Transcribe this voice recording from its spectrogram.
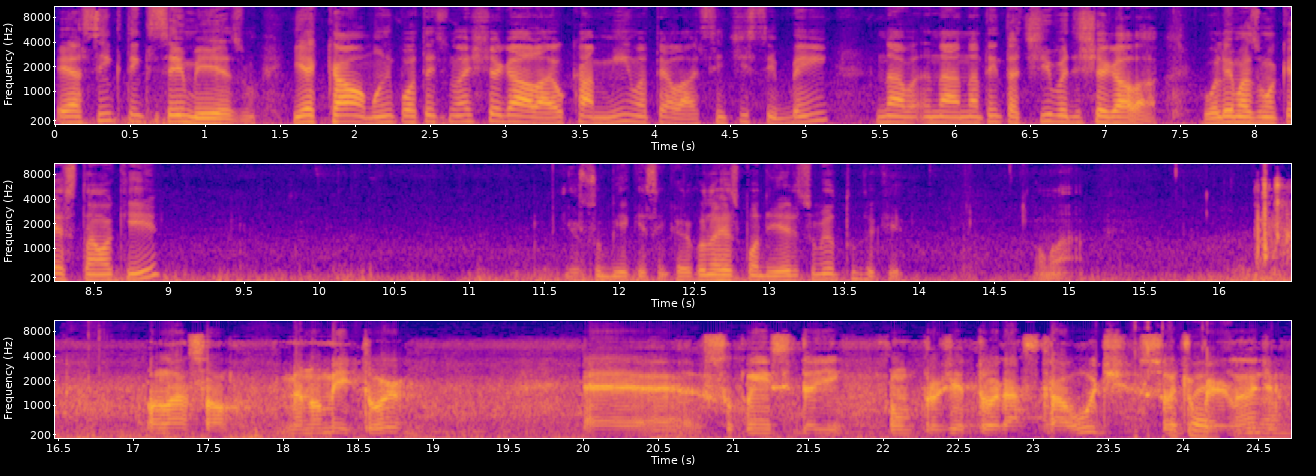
é assim que tem que ser mesmo. E é calma, o importante não é chegar lá, é o caminho até lá, sentir-se bem na, na, na tentativa de chegar lá. Vou ler mais uma questão aqui. Eu subi aqui sem querer. Quando eu respondi ele, subiu tudo aqui. Vamos lá. Olá, Sol. Meu nome é Heitor. É, sou conhecido aí como projetor Astraúde. Sou de Uberlândia. Né?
